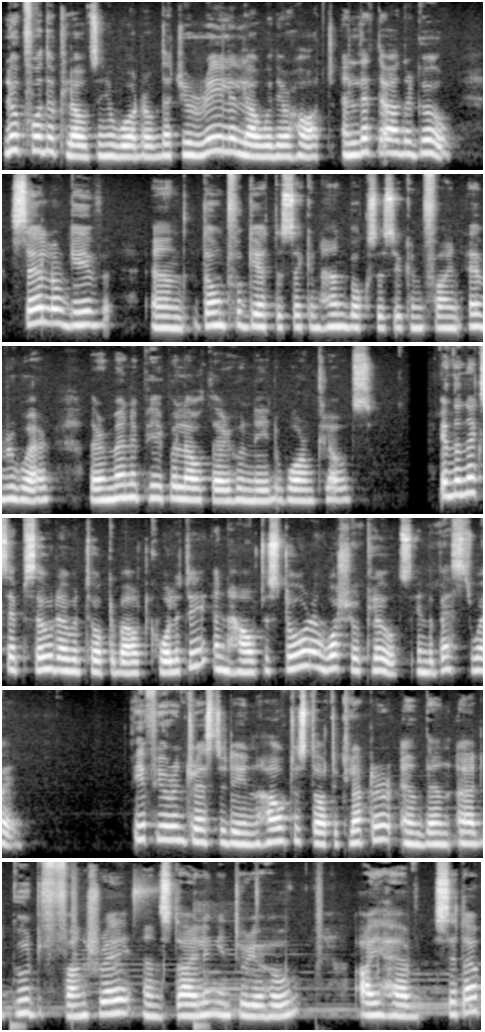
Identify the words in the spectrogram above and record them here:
Look for the clothes in your wardrobe that you really love with your heart and let the other go. Sell or give, and don't forget the second hand boxes you can find everywhere. There are many people out there who need warm clothes. In the next episode, I will talk about quality and how to store and wash your clothes in the best way. If you're interested in how to start a clutter and then add good feng shui and styling into your home, I have set up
